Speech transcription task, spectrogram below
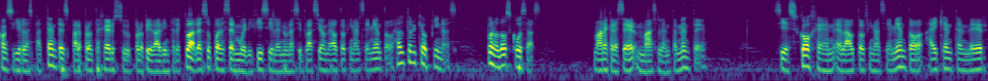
conseguir las patentes para proteger su propiedad intelectual. Eso puede ser muy difícil en una situación de autofinanciamiento. Helter, ¿qué opinas? Bueno, dos cosas. Van a crecer más lentamente. si escogen el autofinanciamiento, hay que entender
